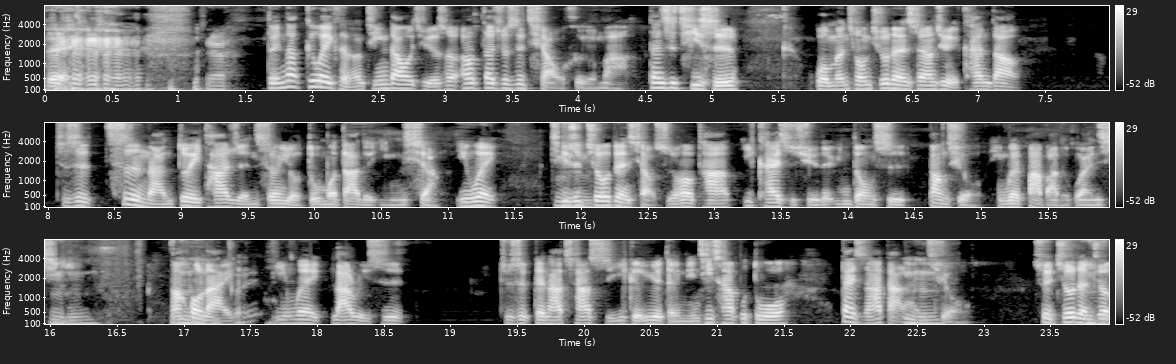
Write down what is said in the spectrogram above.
对，对。那各位可能听到会觉得说，哦，那就是巧合嘛。但是其实我们从 Jordan 身上就可以看到，就是次男对他人生有多么大的影响。因为其实 Jordan 小时候他一开始学的运动是棒球，因为爸爸的关系。那后来因为 Larry 是就是跟他差十一个月，等于年纪差不多，带着他打篮球，嗯、所以 Jordan 就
